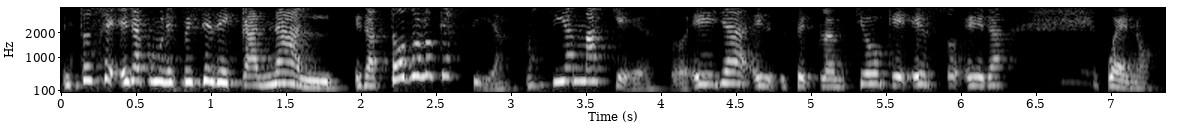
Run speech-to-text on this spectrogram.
Entonces era como una especie de canal, era todo lo que hacía, no hacía más que eso. Ella eh, se planteó que eso era, bueno,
